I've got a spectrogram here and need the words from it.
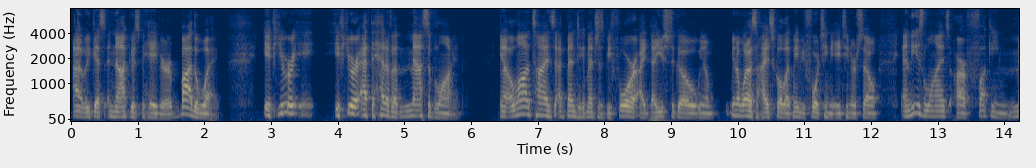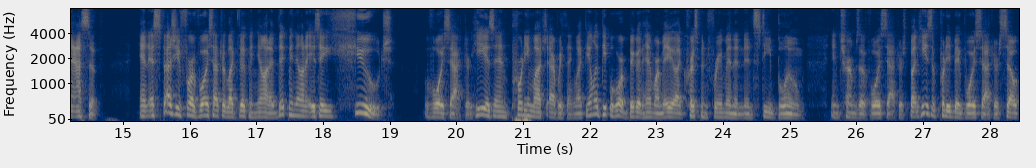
I would guess innocuous behavior. By the way, if you're if you're at the head of a massive line, you know, a lot of times I've been to conventions before. I, I used to go, you know, you know, when I was in high school, like maybe 14 to 18 or so, and these lines are fucking massive. And especially for a voice actor like Vic Mignogna, Vic Mignogna is a huge voice actor. He is in pretty much everything. Like the only people who are bigger than him are maybe like Crispin Freeman and, and Steve Blum in terms of voice actors, but he's a pretty big voice actor. So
